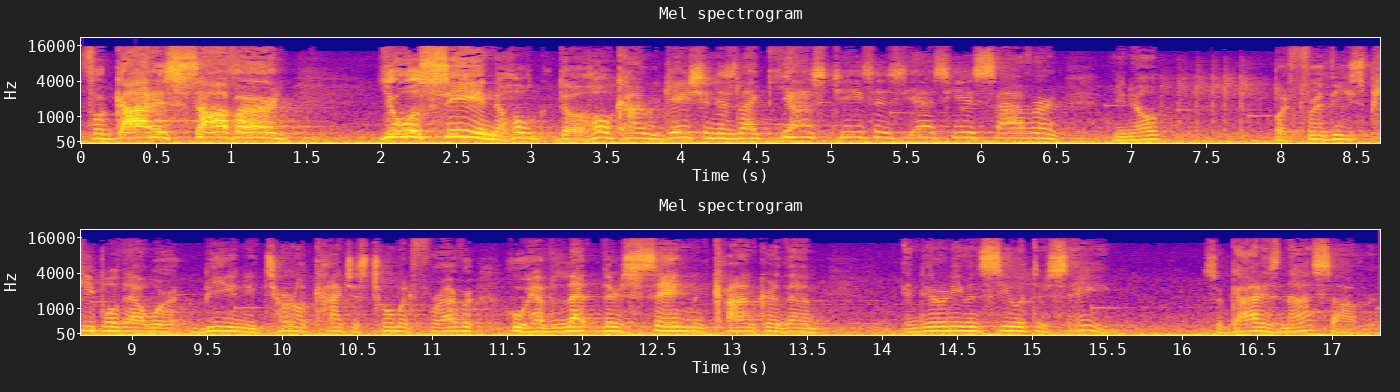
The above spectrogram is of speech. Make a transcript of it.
For God is sovereign. You will see, and the whole the whole congregation is like, yes, Jesus, yes, He is sovereign. You know, but for these people that will be in eternal conscious torment forever, who have let their sin conquer them, and they don't even see what they're saying. So God is not sovereign.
